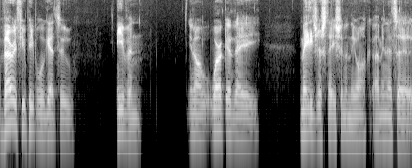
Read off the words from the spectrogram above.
very few people who get to even, you know, work at a major station in New York. I mean, it's a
